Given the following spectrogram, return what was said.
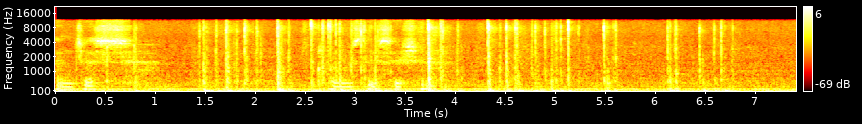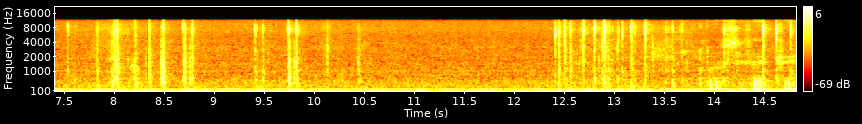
and just close this session close the factory.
